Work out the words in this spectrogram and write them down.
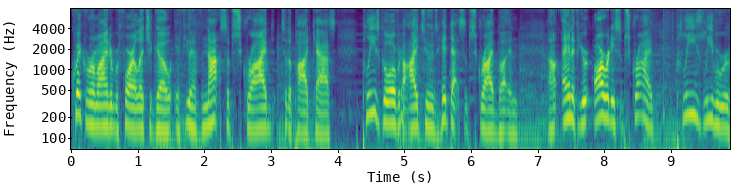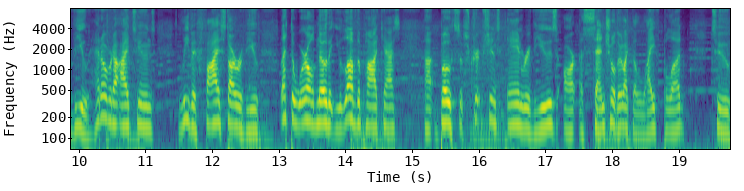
Quick reminder before I let you go if you have not subscribed to the podcast, please go over to iTunes, hit that subscribe button. Uh, and if you're already subscribed, please leave a review. Head over to iTunes, leave a five star review. Let the world know that you love the podcast. Uh, both subscriptions and reviews are essential. They're like the lifeblood to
